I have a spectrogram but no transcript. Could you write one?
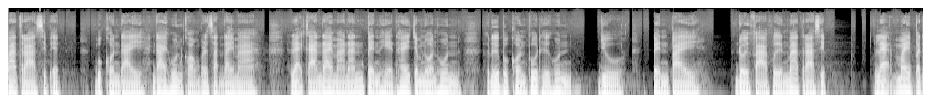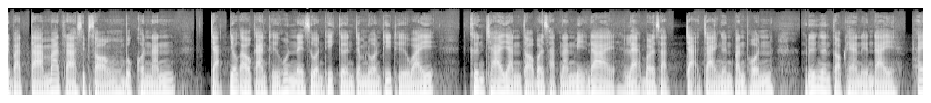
มาตรา 11 บุคคลใดได้หุ้นของบริษัทใดมา และการได้มานั้นเป็นเหตุให้จำนวนหุ้น หรือบุคคลผู้ถือหุ้นอยู่ เป็นไปโดยฝ่าฝืนมาตรา 10 และไม่ปฏิบัติตามมาตรา 12 บุคคลนั้น จะยกเอาการถือหุ้นในส่วนที่เกินจำนวนที่ถือไว้ ขึ้นใช้ยันต่อบริษัทนั้นมิได้ และบริษัทจะจ่ายเงินปันผล หรือเงินตอบแทนอื่นใด ให้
